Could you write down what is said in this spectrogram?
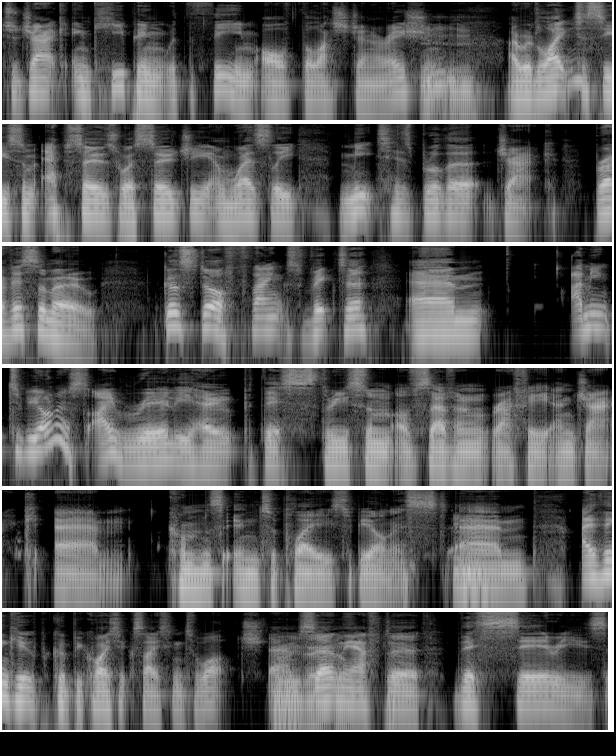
to Jack in keeping with the theme of The Last Generation. Hmm. I would like to see some episodes where Soji and Wesley meet his brother Jack. Bravissimo. Good stuff. Thanks, Victor. Um, I mean, to be honest, I really hope this threesome of Seven, Raffi, and Jack um, comes into play. To be honest, um, I think it could be quite exciting to watch. Um, certainly after this series.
